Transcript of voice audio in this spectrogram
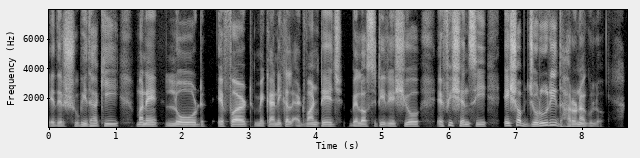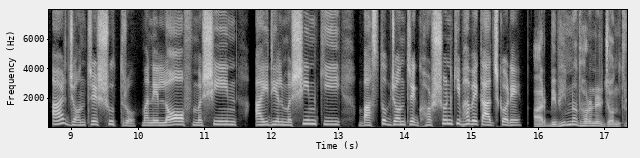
এদের সুবিধা কি মানে load effort mechanical advantage velocity ratio efficiency এইসব জরুরি ধারণাগুলো। আর যন্ত্রের সূত্র মানে law of machine ideal machine কি বাস্তব যন্ত্রে ঘর্ষণ কীভাবে কাজ করে? আর বিভিন্ন ধরনের যন্ত্র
